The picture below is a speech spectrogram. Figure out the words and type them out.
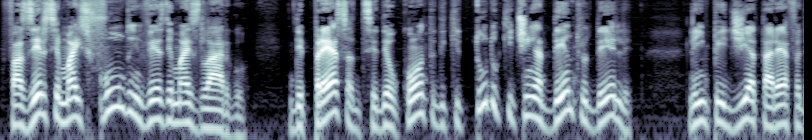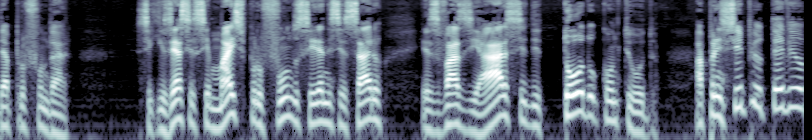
Fazer-se mais fundo em vez de mais largo. Depressa se deu conta de que tudo o que tinha dentro dele lhe impedia a tarefa de aprofundar. Se quisesse ser mais profundo, seria necessário esvaziar-se de todo o conteúdo. A princípio teve,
